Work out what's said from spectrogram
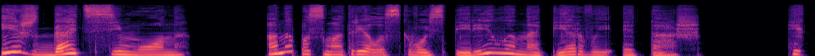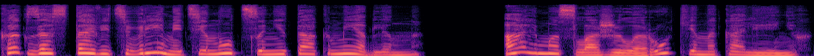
И ждать Симона. Она посмотрела сквозь перила на первый этаж. И как заставить время тянуться не так медленно? Альма сложила руки на коленях,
